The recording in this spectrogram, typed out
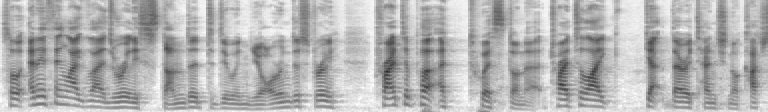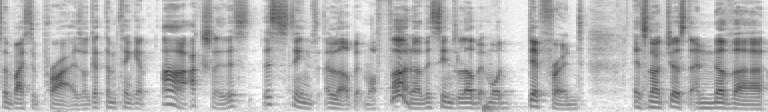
So anything like that is really standard to do in your industry. Try to put a twist on it. Try to like get their attention or catch them by surprise or get them thinking, ah, actually this this seems a little bit more fun or this seems a little bit more different. It's not just another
